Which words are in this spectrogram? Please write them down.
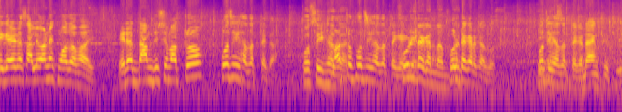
এই গাড়িটা চালিয়ে অনেক মজা ভাই। এটার দাম দিচ্ছে মাত্র পঁচিশ হাজার টাকা। পঁচিশ হাজার। মাত্র পঁচিশ হাজার টাকা ফুল টাকার number? ফুল টাকার কাগজ। পঁচিশ হাজার টাকা ফিফটি।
